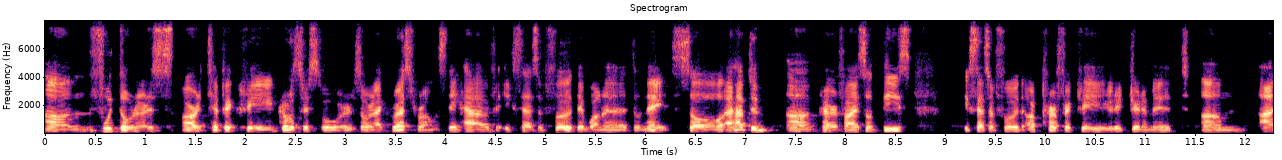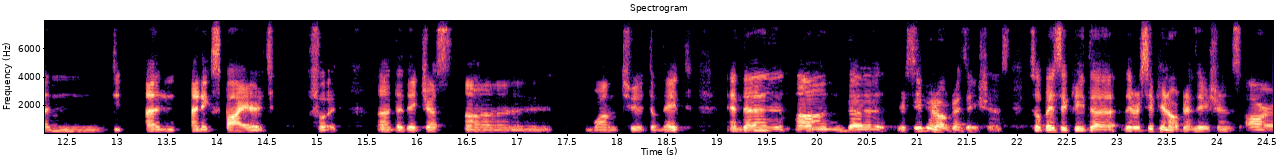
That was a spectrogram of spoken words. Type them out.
um, food donors are typically grocery stores or like restaurants. They have excessive food they want to donate. So I have to uh, clarify. So these excessive food are perfectly legitimate um, un, unexpired food uh, that they just uh, want to donate. And then um, the recipient organizations. So basically the, the recipient organizations are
